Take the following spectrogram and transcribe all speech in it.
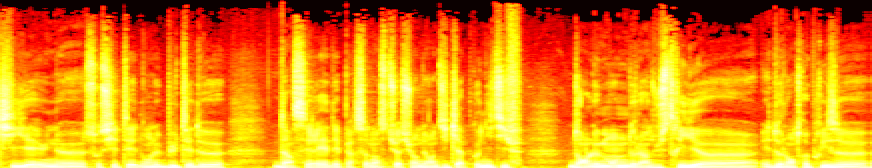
qui est une société dont le but est de d'insérer des personnes en situation de handicap cognitif dans le monde de l'industrie et de l'entreprise de,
